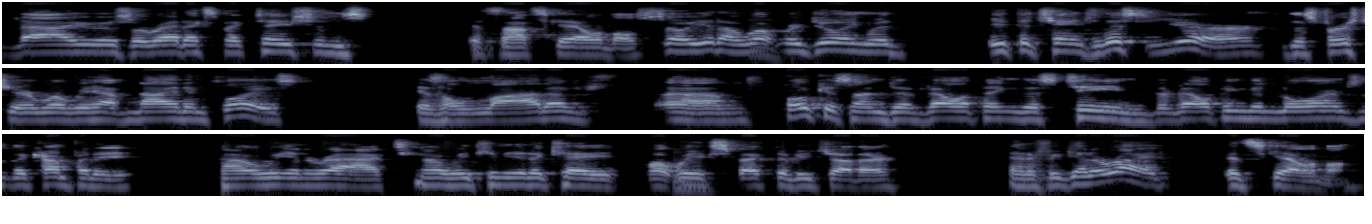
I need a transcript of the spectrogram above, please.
values or right expectations, it's not scalable. So, you know, what we're doing with Eat the Change this year, this first year where we have nine employees, is a lot of um, focus on developing this team, developing the norms of the company, how we interact, how we communicate, what we expect of each other. And if we get it right, it's scalable.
